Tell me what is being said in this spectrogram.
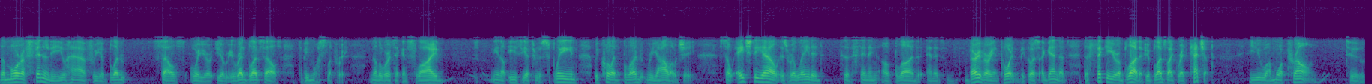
the more affinity you have for your blood cells or your, your, your red blood cells to be more slippery. In other words, they can slide, you know, easier through the spleen. We call it blood rheology. So HDL is related to the thinning of blood, and it's very, very important because again, the, the thicker your blood, if your blood's like red ketchup, you are more prone to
